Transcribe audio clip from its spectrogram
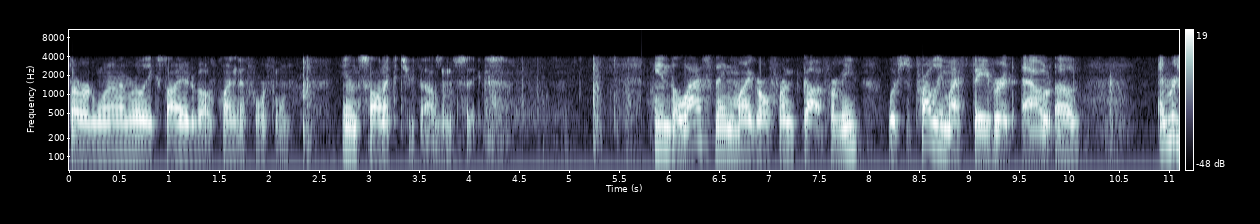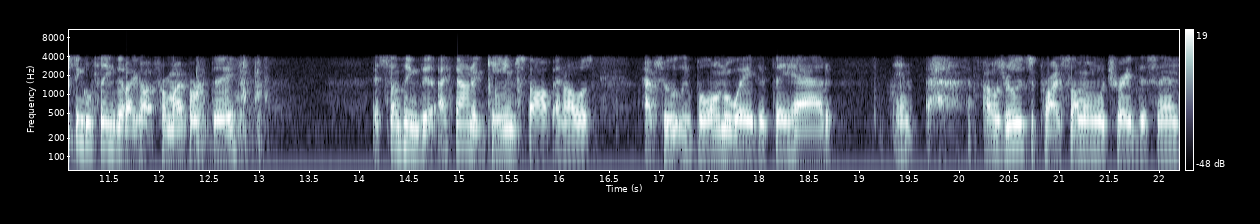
third one, and I'm really excited about playing the fourth one and Sonic 2006. And the last thing my girlfriend got for me, which is probably my favorite out of every single thing that I got for my birthday, is something that I found at GameStop and I was absolutely blown away that they had. And I was really surprised someone would trade this in.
